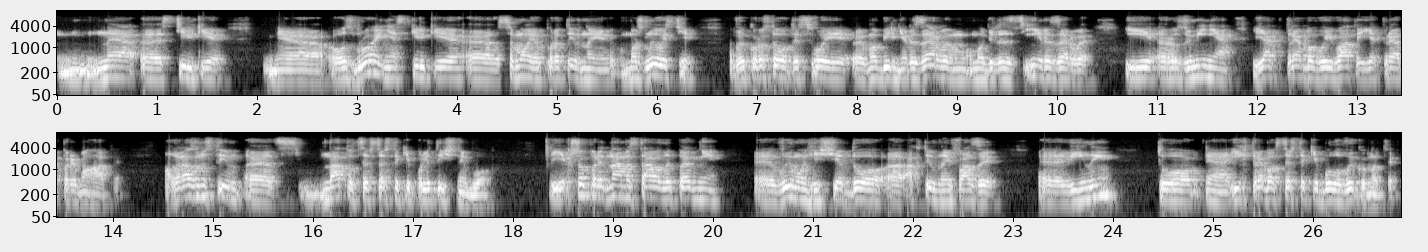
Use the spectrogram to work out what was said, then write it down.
не е, стільки е, озброєння, скільки е, самої оперативної можливості використовувати свої е, мобільні резерви, мобілізаційні резерви і розуміння, як треба воювати, як треба перемагати. Але разом з тим, е, НАТО це все ж таки політичний блок. І якщо перед нами ставили певні вимоги ще до е, активної фази е, війни, то е, їх треба все ж таки було виконати.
